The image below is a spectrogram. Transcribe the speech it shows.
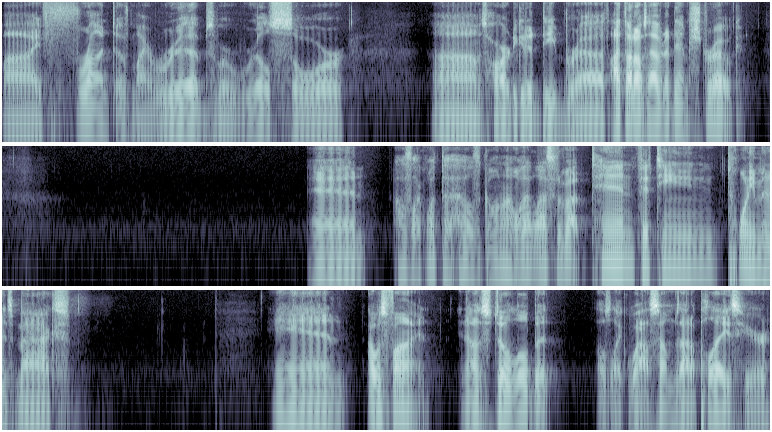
my front of my ribs were real sore. Um, it was hard to get a deep breath. I thought I was having a damn stroke. And I was like, what the hell's going on? Well, that lasted about 10, 15, 20 minutes max. And I was fine. And I was still a little bit, I was like, wow, something's out of place here.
